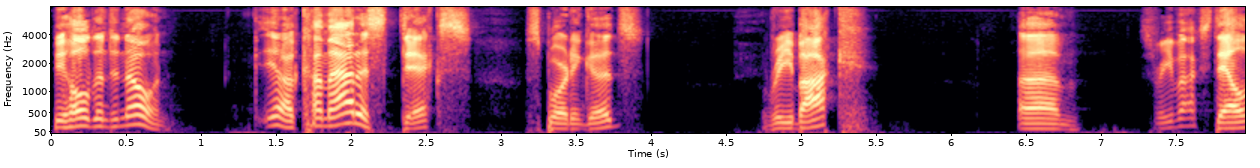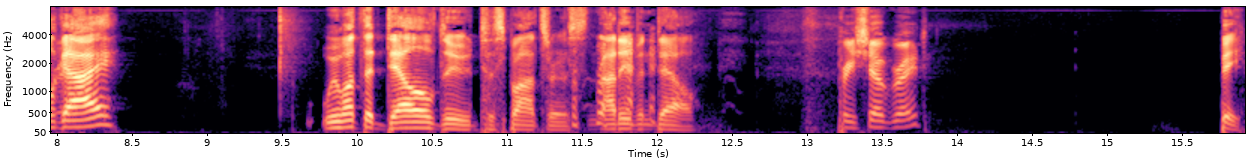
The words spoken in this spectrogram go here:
beholden to no one. You know, come at us, dicks. Sporting Goods, Reebok, um, Is Reebok Dell around? guy. We want the Dell dude to sponsor us, not even Dell. Pre-show grade? B.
